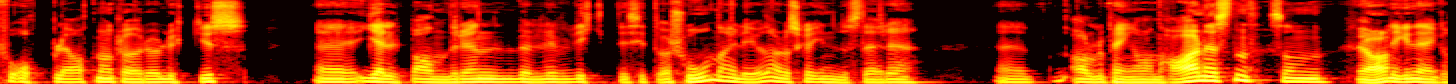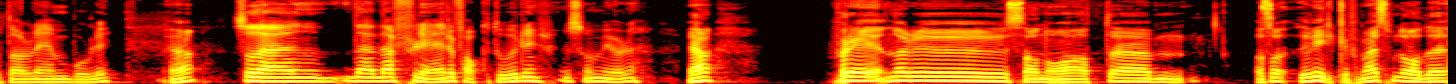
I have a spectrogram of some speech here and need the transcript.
få oppleve at man klarer å lykkes. Eh, hjelpe andre i en veldig viktig situasjon da, i livet, der du skal investere eh, alle pengene man har, nesten, som Ja. ligger i egenkapital i en bolig. Ja. Så det er, det, er, det er flere faktorer som gjør det. Ja, for når du sa nå at um, altså, Det virker for meg som du, hadde,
